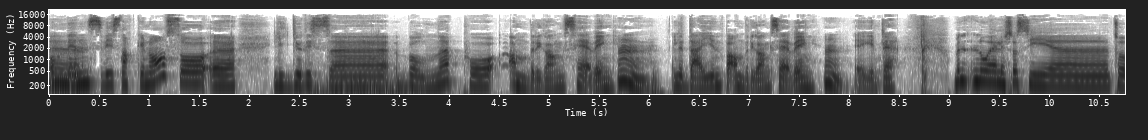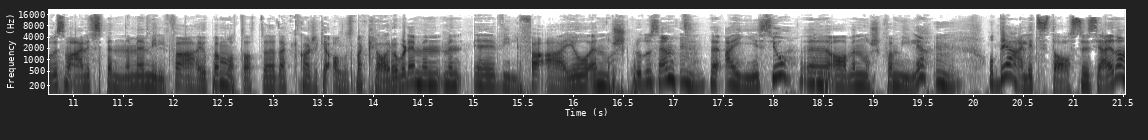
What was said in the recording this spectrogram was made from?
Og mens vi snakker nå, så uh, ligger jo disse bollene på andregangs heving. heving. Eller deigen på andregangs heving, heving, egentlig. Men noe jeg har lyst til å si, eh, Tove, som er litt spennende med Wilfa, er jo på en måte at eh, det er kanskje ikke alle som er klar over det, men, men eh, Wilfa er jo en norsk produsent. Det eies jo eh, av en norsk familie. Og det er litt stas, syns jeg, da.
